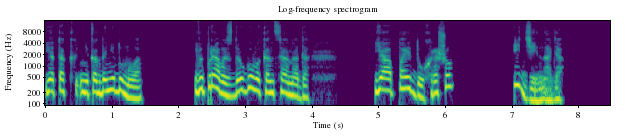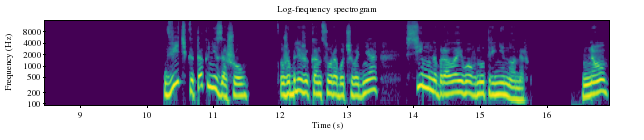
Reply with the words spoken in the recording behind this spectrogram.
Я так никогда не думала. Вы правы, с другого конца надо. Я пойду, хорошо? Иди, Надя. Витька так и не зашел. Уже ближе к концу рабочего дня Сима набрала его внутренний номер. «Ну?»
